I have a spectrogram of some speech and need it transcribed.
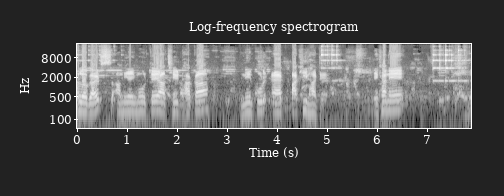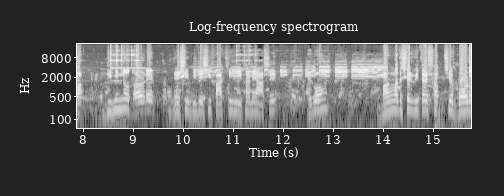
হ্যালো গাইডস আমি এই মুহূর্তে আছি ঢাকা, মিরপুর এক পাখির হাটে। এখানে বিভিন্ন ধরনের দেশি, বিদেশি পাখি এখানে আসে এবং বাংলাদেশের ভিতরে সবচেয়ে বড়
